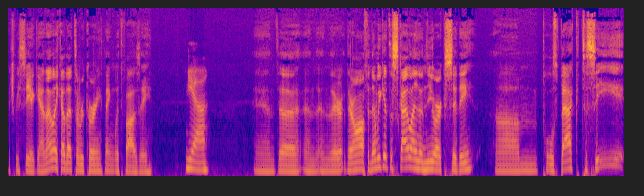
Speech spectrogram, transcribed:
which we see again. I like how that's a recurring thing with Fozzie. Yeah, and uh, and and they're they're off, and then we get the skyline of New York City. Um, pulls back to see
